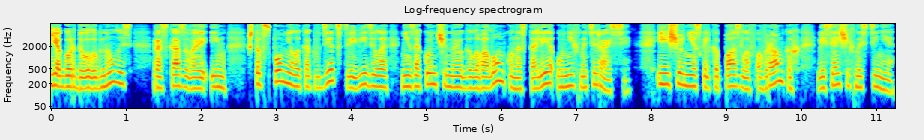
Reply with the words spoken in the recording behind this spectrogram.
Я гордо улыбнулась, рассказывая им, что вспомнила, как в детстве видела незаконченную головоломку на столе у них на террасе и еще несколько пазлов в рамках, висящих на стене.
